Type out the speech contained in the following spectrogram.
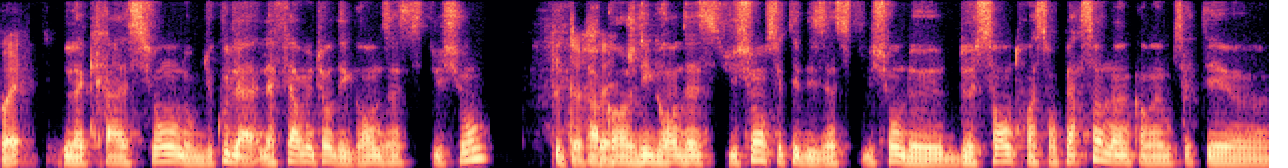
de la création, donc du coup de la, fermeture des grandes institutions Tout à fait. Alors, quand je dis grandes institutions, c'était des institutions de 200, 300 personnes hein, quand même. C'était, euh,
